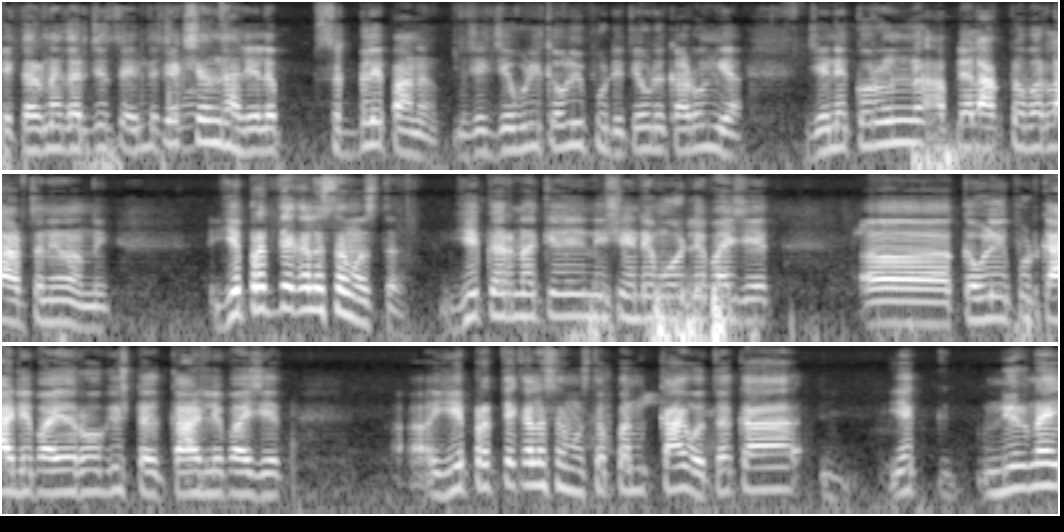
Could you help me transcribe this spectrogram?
ते करणं गरजेचं आहे. इन्फेक्शन झालेलं सगळे पानं म्हणजे जेवढी कवळी फुटे तेवढी काढून घ्या. जेणेकरून आपल्याला ऑक्टोबरला अडचण येणार नाही. हे प्रत्येकाला समजतं. हे करणं की निशेंडे मोडले पाहिजेत. कवळी फूट काढले पाहिजे रोगिष्ट काढले पाहिजेत. हे प्रत्येकाला समजतं पण काय होतं का एक निर्णय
